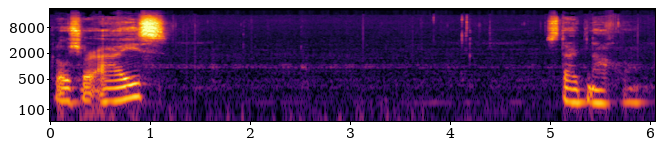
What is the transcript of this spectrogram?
Close your eyes. Start na ako.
